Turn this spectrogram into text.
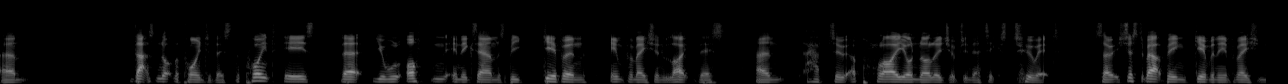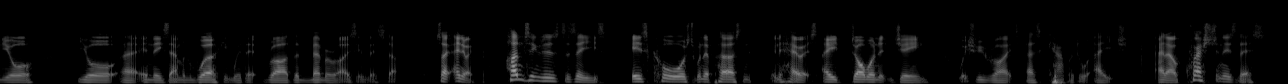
Um, that's not the point of this. The point is that you will often in exams be given information like this and have to apply your knowledge of genetics to it. So it's just about being given the information you're you're uh, in the exam and working with it rather than memorizing this stuff. So anyway, Huntington's disease is caused when a person inherits a dominant gene, which we write as capital H. And our question is this,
